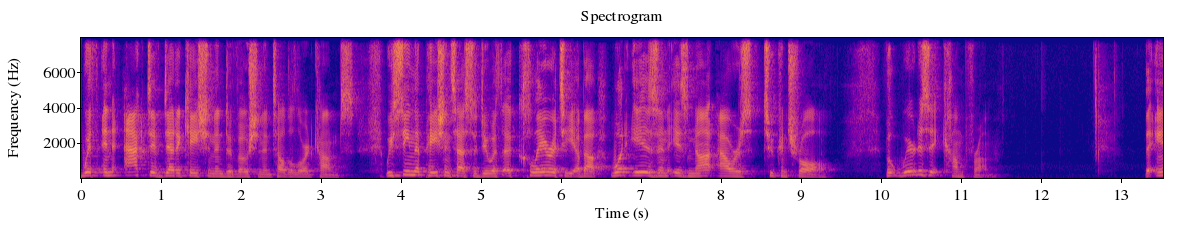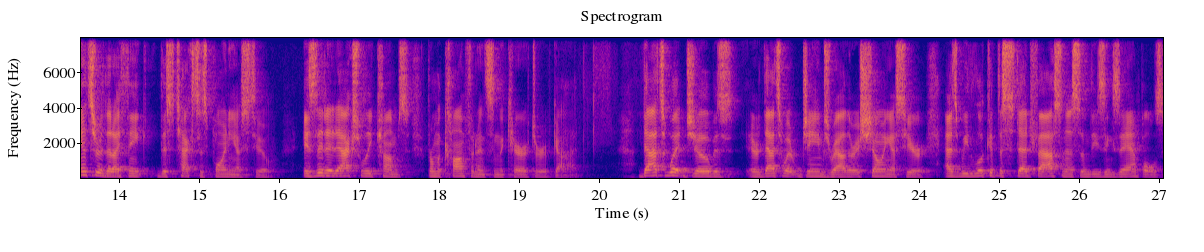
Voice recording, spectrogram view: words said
with an active dedication and devotion until the Lord comes. We've seen that patience has to do with a clarity about what is and is not ours to control. But where does it come from? The answer that I think this text is pointing us to is that it actually comes from a confidence in the character of God. That's what Job is, or that's what James rather is showing us here as we look at the steadfastness in these examples,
